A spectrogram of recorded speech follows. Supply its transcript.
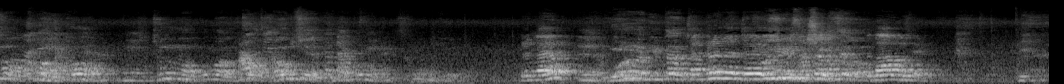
뽑아놓고 네. 뽑아놓고 다음 주에? 네, 오늘은 일단 자 그러면 저 이민수 씨 시작하세요. 나와보세요.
